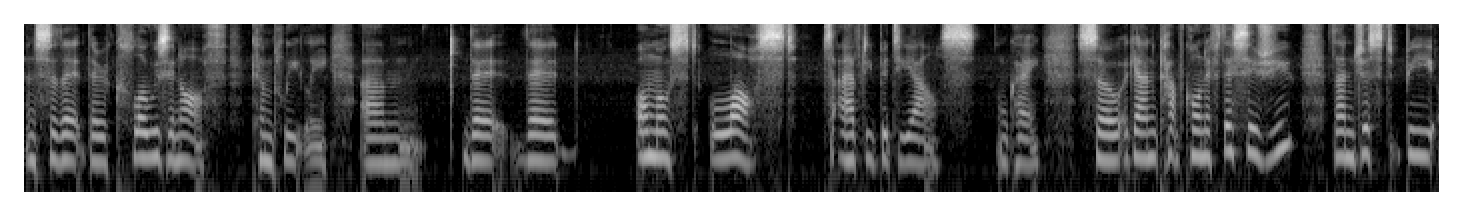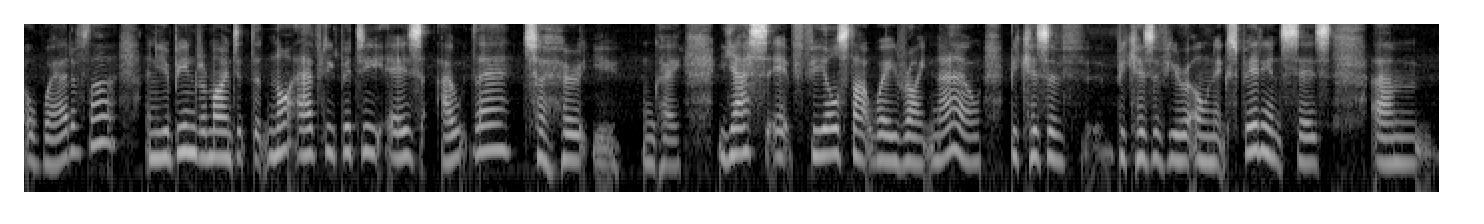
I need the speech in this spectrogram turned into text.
and so that they're closing off completely. Um, they're, they're almost lost to everybody else. Okay, so again, Capricorn, if this is you, then just be aware of that, and you're being reminded that not everybody is out there to hurt you. Okay, yes, it feels that way right now because of because of your own experiences, um,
